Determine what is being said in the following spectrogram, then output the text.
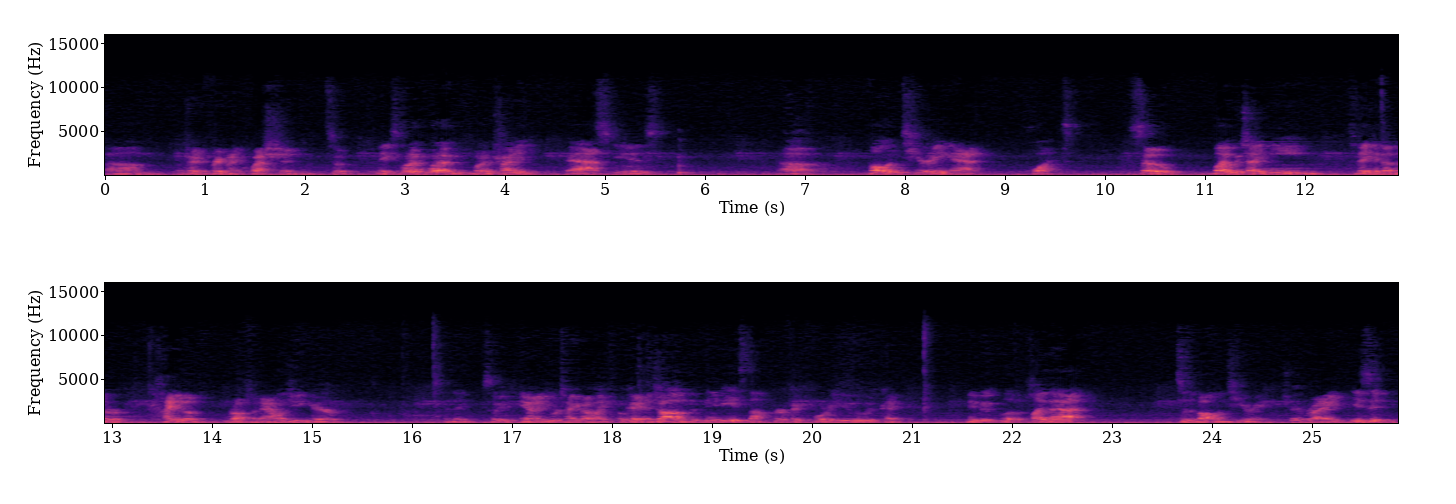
um, I'm trying to frame my question so it makes what I'm, what I'm, what I'm trying to ask is uh, volunteering at what? So, by which I mean, to make another kind of rough analogy here, and then, so Anna, you were talking about like, okay, a job that maybe it's not perfect for you, okay, maybe apply that to the volunteering, Sure. right? Is it,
